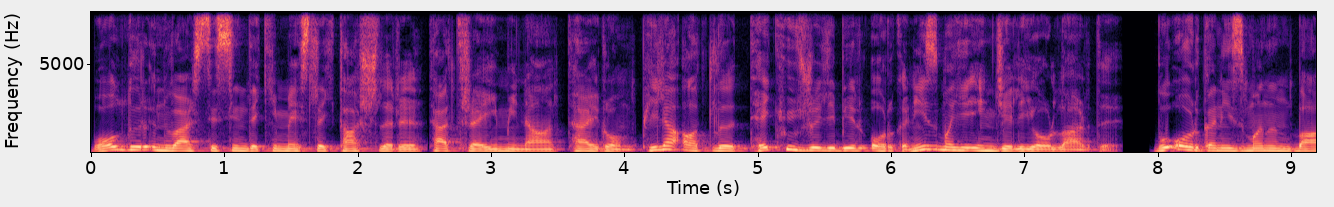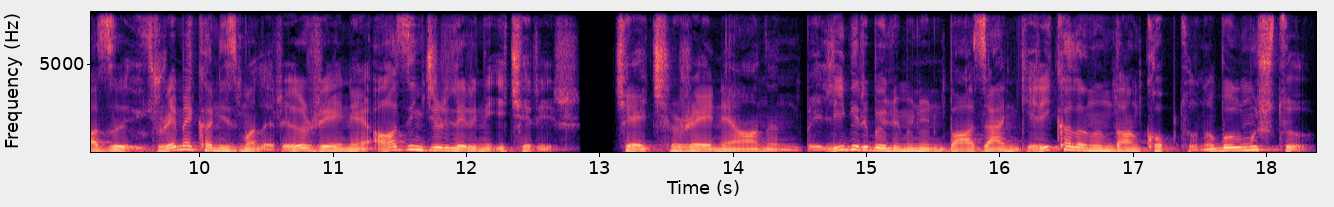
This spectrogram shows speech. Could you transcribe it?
Boulder Üniversitesi'ndeki meslektaşları Tetreimina Pila adlı tek hücreli bir organizmayı inceliyorlardı. Bu organizmanın bazı hücre mekanizmaları RNA zincirlerini içerir. Çeç, RNA'nın belli bir bölümünün bazen geri kalanından koptuğunu bulmuştu.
